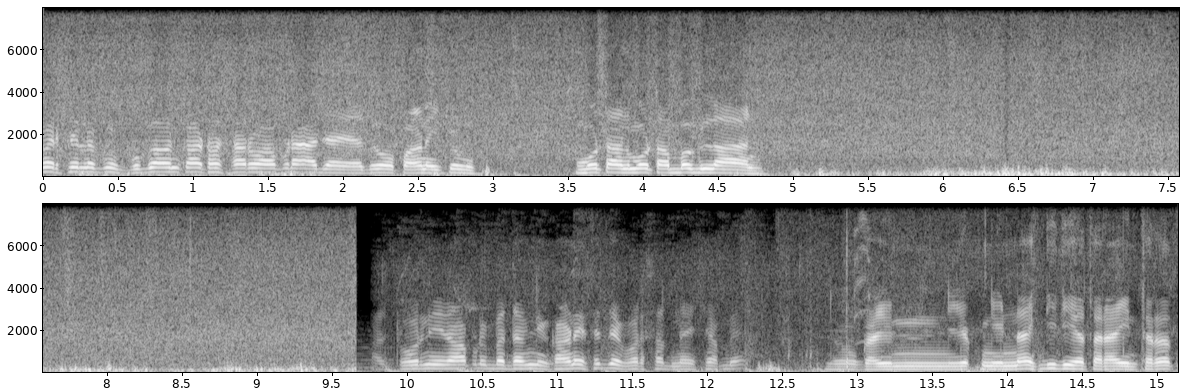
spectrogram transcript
વર્ષે લગભગ ભોગાવન કાંઠો સારો આપણે આજ આવ્યા જો પાણી કેવું મોટા ને. મોટા બગલા ઢોરની આપણી બધાની ઘાણી થઈ જાય વરસાદના હિસાબે. જો ગાયું એકની નાખી દીધી અત્યારે આવીને તરત.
